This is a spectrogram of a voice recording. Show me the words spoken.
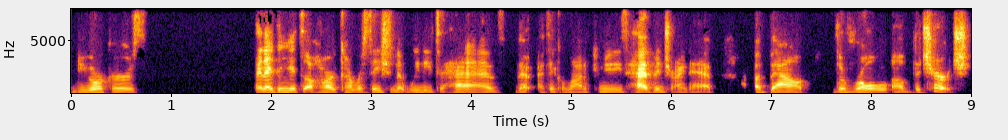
New Yorkers. And I think it's a hard conversation that we need to have that I think a lot of communities have been trying to have about the role of the church.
